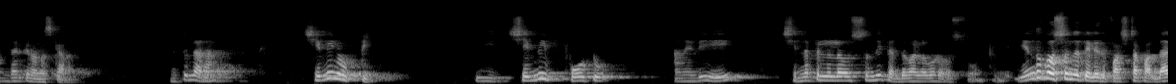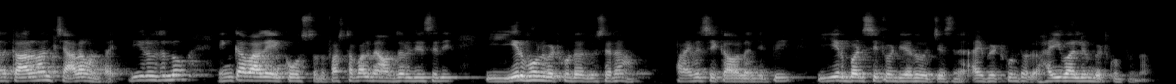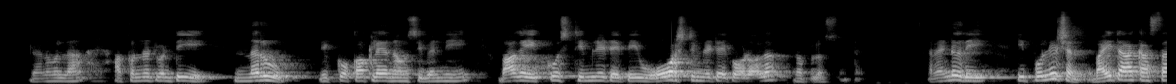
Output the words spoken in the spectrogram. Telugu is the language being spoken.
అందరికీ నమస్కారం. మిత్రులారా చెవి నొప్పి ఈ చెవి పోటు అనేది చిన్నపిల్లలు వస్తుంది పెద్దవాళ్ళు కూడా వస్తూ ఉంటుంది. ఎందుకు వస్తుందో తెలియదు ఫస్ట్ ఆఫ్ ఆల్ దాని కారణాలు చాలా ఉంటాయి. ఈ రోజుల్లో ఇంకా బాగా ఎక్కువ వస్తుంది. ఫస్ట్ ఆఫ్ ఆల్ మేము అబ్జర్వ్ చేసేది ఈ ఇయర్ ఫోన్లు పెట్టుకుంటారు చూసారా? ప్రైవసీ కావాలని చెప్పి ఇయర్ బడ్స్ ఇటువంటి ఏదో వచ్చేసినాయి. అవి పెట్టుకుంటారు. హై వాల్యూమ్ పెట్టుకుంటున్నారు. దానివల్ల అక్కడ ఉన్నటువంటి నరువు ఎక్కువ కాక్లేయర్ నర్వ్స్ ఇవన్నీ బాగా ఎక్కువ స్టిమ్యులేట్ అయిపోయి ఓవర్ స్టిమ్యులేట్ అయిపోవడం వల్ల నొప్పులు వస్తుంటాయి. రెండవది ఈ పొల్యూషన్. బయట కాస్త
